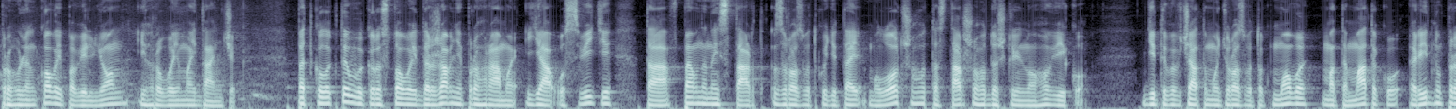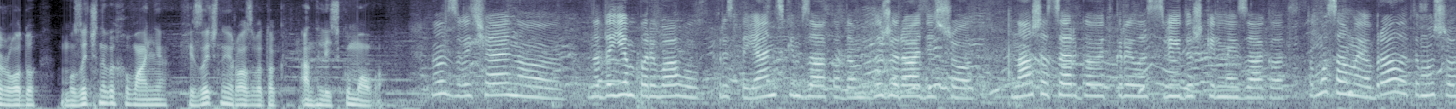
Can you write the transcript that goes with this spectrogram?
прогулянковий павільйон, ігровий майданчик. Педколектив використовує державні програми Я у світі та впевнений старт з розвитку дітей молодшого та старшого дошкільного віку. Діти вивчатимуть розвиток мови, математику, рідну природу, музичне виховання, фізичний розвиток, англійську мову. Ну, звичайно, надаємо перевагу християнським закладам. Дуже раді, що наша церква відкрила свій дошкільний заклад. Тому саме і обрали, тому що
